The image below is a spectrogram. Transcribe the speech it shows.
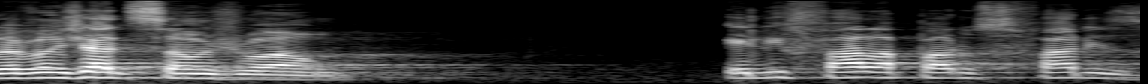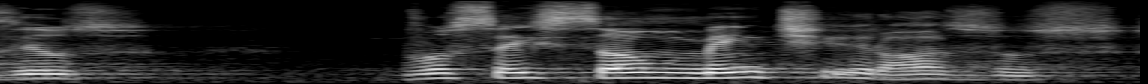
do Evangelho de São João, ele fala para os fariseus: vocês são mentirosos,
